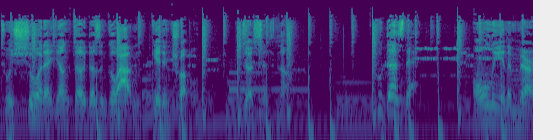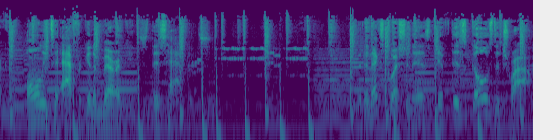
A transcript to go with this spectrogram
to ensure that Young Thug doesn't go out and get in trouble. The judge says no. Who does that? Only in America, only to African Americans, this happens. The next question is if this goes to trial,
